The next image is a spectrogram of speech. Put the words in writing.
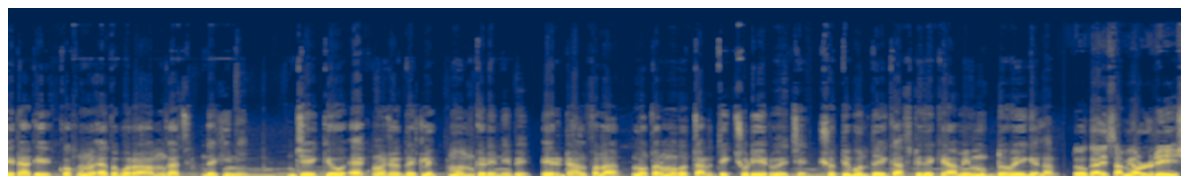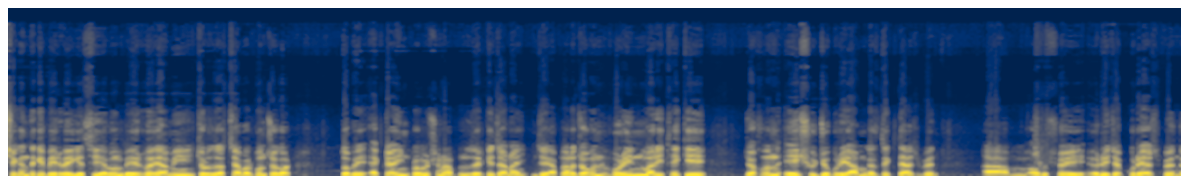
এর আগে কখনো এত বড় আম গাছ দেখিনি। যে কেউ এক নজর দেখলে মন কেড়ে নেবে। এর ডালপালা লতার মতো চারিদিক ছড়িয়ে রয়েছে। সত্যি বলতে গাছটি দেখে আমি মুগ্ধ হয়ে গেলাম। তো গাইস আমি অলরেডি সেখান থেকে বের হয়ে গেছি এবং বের হয়ে আমি চলে যাচ্ছি আবার পঞ্চগড়। তবে একটা ইনফরমেশন আপনাদেরকে জানাই যে আপনারা যখন হরিণমারি থেকে যখন এই সূর্যপুরি আম গাছ দেখতে আসবেন অবশ্যই রিজার্ভ করে আসবেন।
